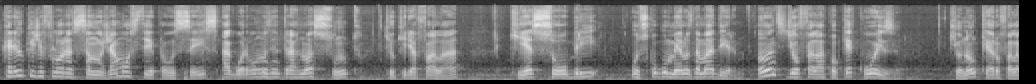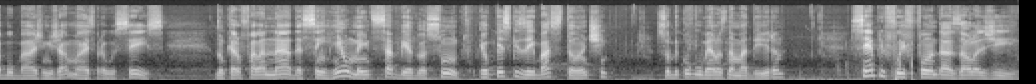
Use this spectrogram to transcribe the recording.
Creio que de floração eu já mostrei para vocês. Agora vamos entrar no assunto que eu queria falar, que é sobre os cogumelos na madeira. Antes de eu falar qualquer coisa, que eu não quero falar bobagem jamais para vocês, não quero falar nada sem realmente saber do assunto, eu pesquisei bastante sobre cogumelos na madeira. Sempre fui fã das aulas de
